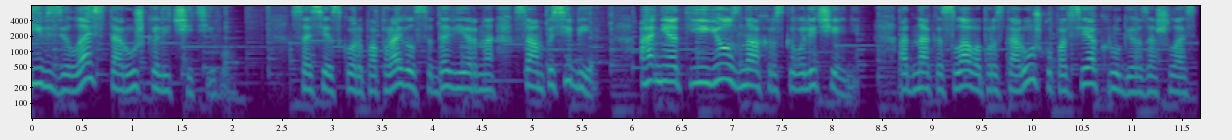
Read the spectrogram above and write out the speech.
и взялась старушка лечить его. Сосед скоро поправился, да сам по себе, а не от ее знахарского лечения. Однако слава про старушку по всей округе разошлась.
